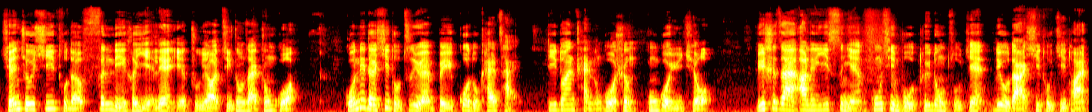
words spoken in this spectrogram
全球稀土的分离和冶炼也主要集中在中国。国内的稀土资源被过度开采，低端产能过剩，供过于求。于是，在二零一四年，工信部推动组建六大稀土集团。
